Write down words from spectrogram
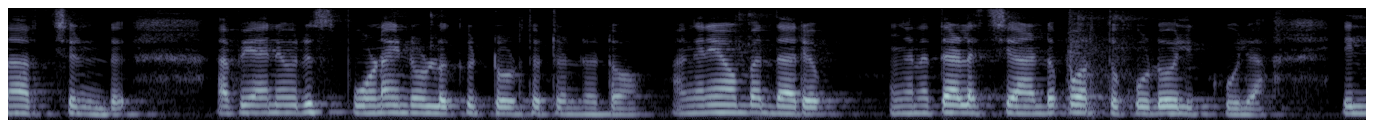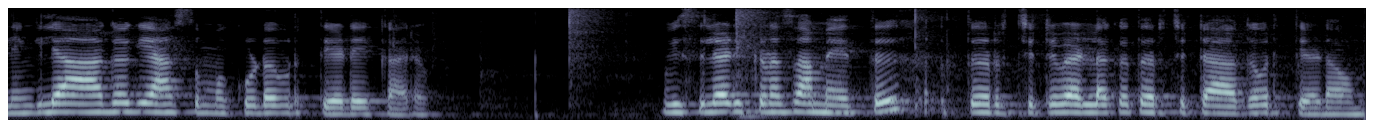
നിറച്ചുണ്ട്. അപ്പോൾ ഞാൻ ഒരു സ്പൂൺ അതിന്റെ ഉള്ളിൽ ഇട്ട് കൊടുത്തിട്ടുണ്ട് കേട്ടോ അങ്ങനെ ആകുമ്പോൾ എന്താ ഇങ്ങനെ തിളച്ചാണ്ട് പുറത്തു കൂടെ ഒലിക്കൂല. ഇല്ലെങ്കിൽ ആകെ ഗ്യാസുമ്മ കൂടെ വൃത്തിയേടേക്കാരം വിസിലടിക്കണ സമയത്ത് തെറിച്ചിട്ട് വെള്ളമൊക്കെ തെറിച്ചിട്ട് ആകെ വൃത്തിയേടാവും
